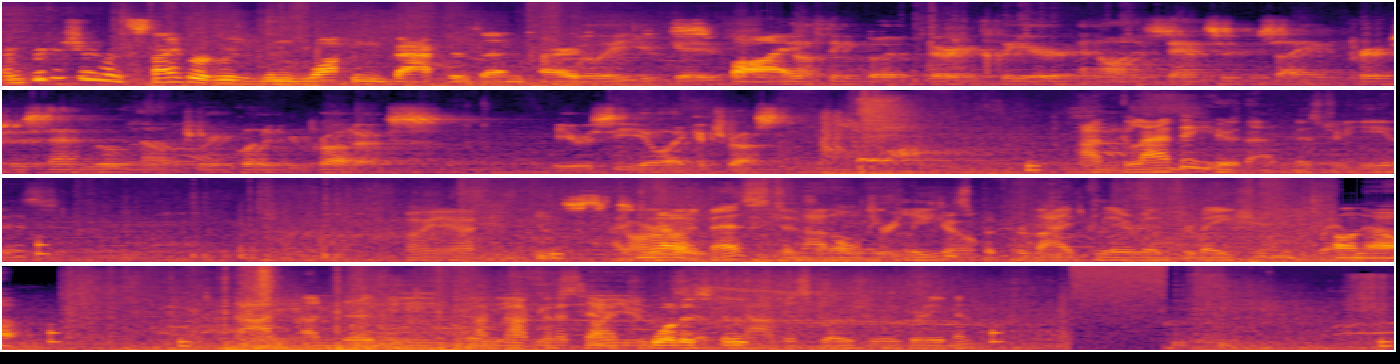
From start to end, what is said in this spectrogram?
I'm pretty sure that Sniper who's been walking backwards that entire Willy, you gave spy. nothing but very clear and honest answers. I have purchased and will now drink one of your products. You're a CEO I can trust. I'm glad to hear that, Mr. Yeatus. Oh yeah. I do my best to not only please, ego. but provide clear information when Oh, no. um, not under the, the I'm not gonna tell you. What is of this? non-disclosure agreement. You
